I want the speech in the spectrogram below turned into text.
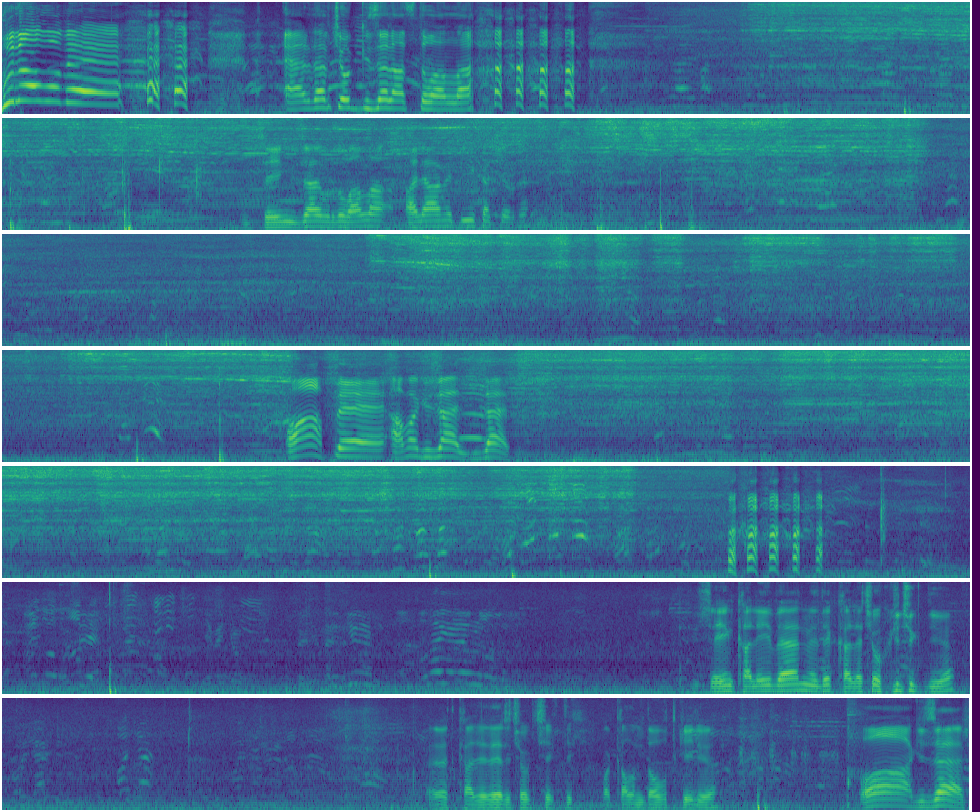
Bravo be! Erdem çok güzel astı valla. Hüseyin güzel vurdu. Valla alamet iyi kaçırdı. Ah be ama güzel güzel. Hüseyin kaleyi beğenmedi. Kale çok küçük diyor. Evet kaleleri çok çektik. Bakalım Davut geliyor. Oo güzel.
